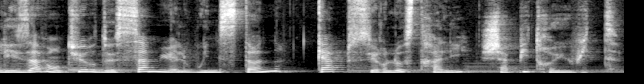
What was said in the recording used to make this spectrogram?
Les aventures de Samuel Winston, Cap sur l'Australie, chapitre 8.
